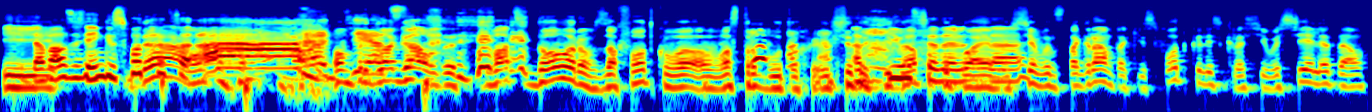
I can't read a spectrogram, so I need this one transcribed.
и... Давал за деньги сфоткаться? он- А! Он Молодец! предлагал да, 20 долларов за фотку в, в астробутах. И все такие, да, даже, покупаем. да. И все в Инстаграм такие сфоткались, красиво сели там,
